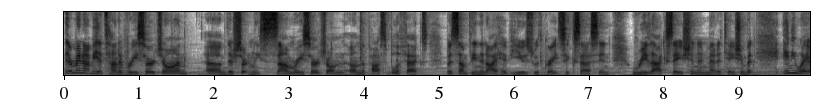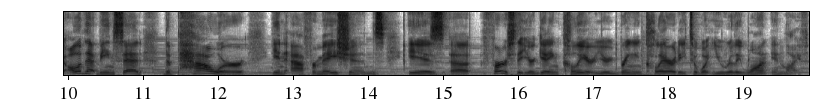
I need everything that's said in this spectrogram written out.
there may not be a ton of research on. Um, there's certainly some research on, on the possible effects, but something that I have used with great success in relaxation and meditation. But anyway, all of that being said, the power in affirmations is uh, first that you're getting clear, you're bringing clarity to what you really want in life.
